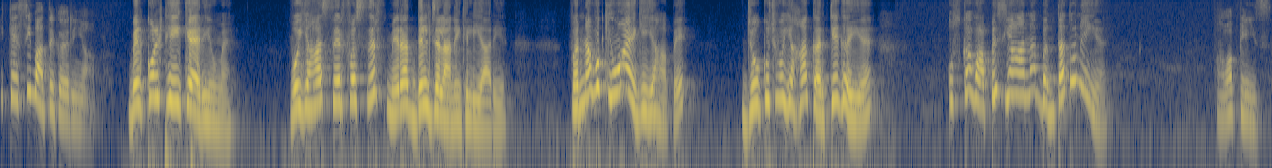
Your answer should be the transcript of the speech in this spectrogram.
یہ کیسی باتیں کر رہی ہیں آپ؟ بالکل ٹھیک کہہ رہی ہوں میں۔ وہ یہاں صرف اور صرف میرا دل جلانے کے لیے آ رہی ہے۔ ورنہ وہ کیوں آئے گی یہاں پہ؟ جو کچھ وہ یہاں کر کے گئی ہے اس کا واپس یہاں آنا بنتا تو نہیں ہے۔ ماما پلیز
